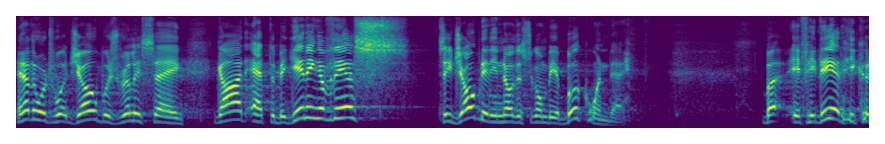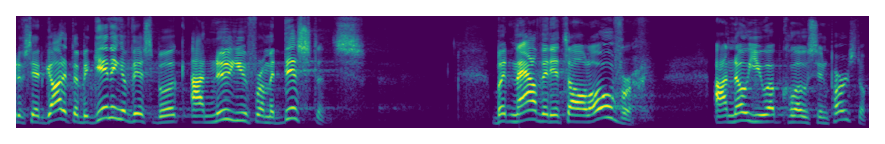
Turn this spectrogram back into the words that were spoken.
In other words, what Job was really saying, God, at the beginning of this, see, Job didn't even know this was going to be a book one day. But if he did, he could have said, God, at the beginning of this book, I knew you from a distance. But now that it's all over, I know you up close and personal.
